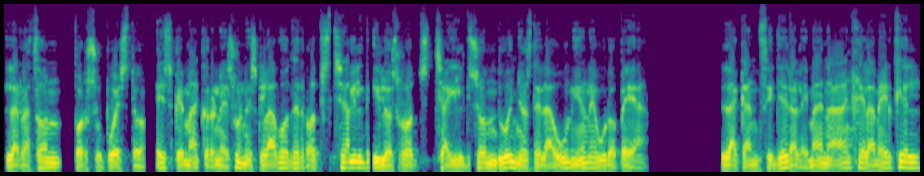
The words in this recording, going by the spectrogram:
La razón, por supuesto, es que Macron es un esclavo de Rothschild y los Rothschild son dueños de la Unión Europea. La canciller alemana Angela Merkel,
